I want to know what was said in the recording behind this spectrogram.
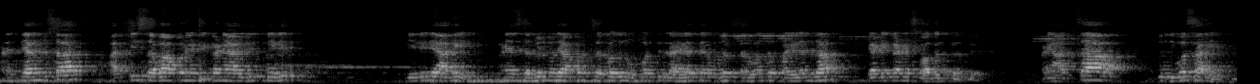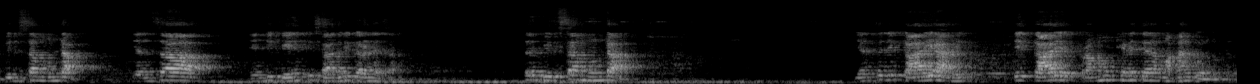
आणि त्यानुसार आजची सभा आपण या ठिकाणी आयोजित केली केलेली आहे. आणि या सभेमध्ये आपण सर्वजण उपस्थित राहिला त्या सर्वांचं पहिल्यांदा या ठिकाणी स्वागत करतोय. आणि आजचा जो दिवस आहे बिरसा मुंडा यांचा यांची जयंती साजरी करण्याचा तर बिरसा मुंडा यांचं जे कार्य आहे ते कार्य प्रामुख्याने त्यांना महान बनवतं.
